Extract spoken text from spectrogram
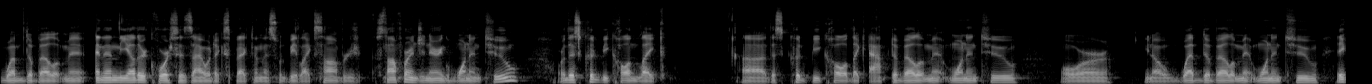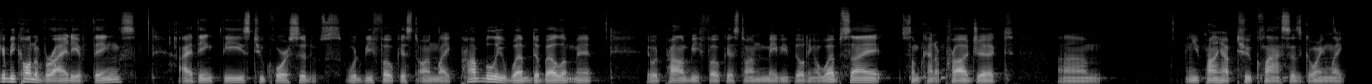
web development. And then the other courses I would expect, and this would be like software, software engineering one and two, or this could be called like uh, this could be called like app development one and two, or you know web development one and two. It could be called a variety of things. I think these two courses would be focused on like probably web development it would probably be focused on maybe building a website, some kind of project. Um, and you probably have two classes going like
